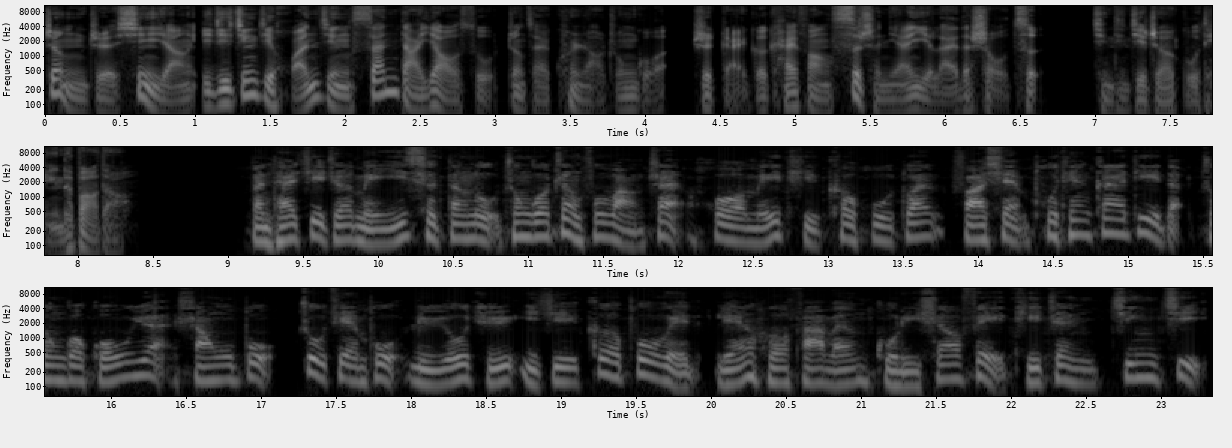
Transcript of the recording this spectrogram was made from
政治、信仰以及经济环境三大要素正在困扰中国，是改革开放四十年以来的首次。请听记者古婷的报道。本台记者每一次登录中国政府网站或媒体客户端，发现铺天盖地的中国国务院、商务部、住建部、旅游局以及各部委联合发文鼓励消费、提振经济。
